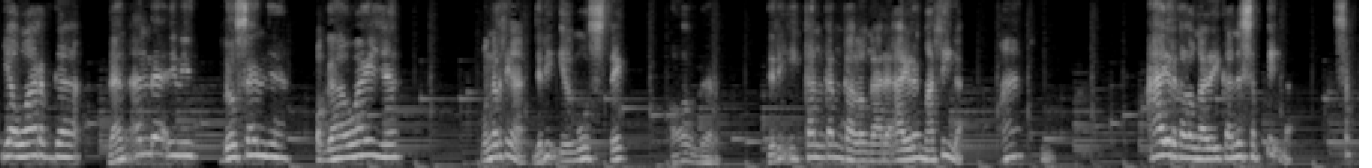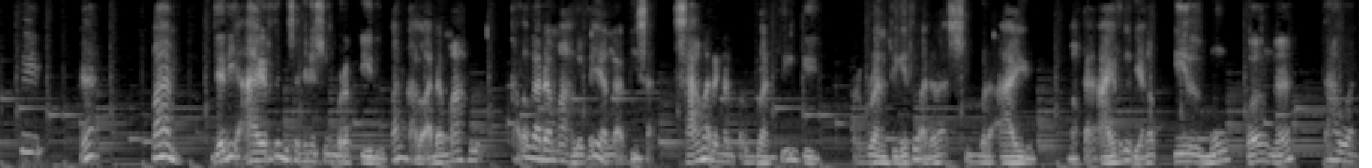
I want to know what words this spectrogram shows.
Ya warga. Dan Anda ini dosennya, pegawainya. Mengerti nggak? Jadi ilmu stakeholder. Jadi ikan kan kalau nggak ada airnya mati nggak? Mati. Air kalau nggak ada ikannya sepi nggak? Sepi. Ya, paham? Jadi air itu bisa jadi sumber kehidupan kalau ada makhluk. Kalau nggak ada makhluknya ya nggak bisa. Sama dengan perguruan tinggi. Perguruan tinggi itu adalah sumber air. Maka air itu dianggap ilmu pengetahuan.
